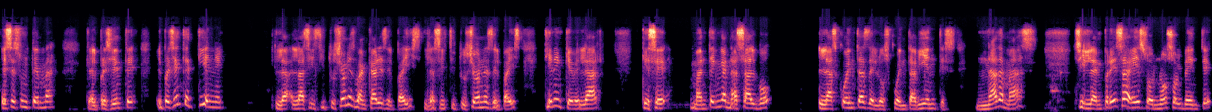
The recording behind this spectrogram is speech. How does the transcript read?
Ese es un tema que el presidente, el presidente tiene las instituciones bancarias del país y las instituciones del país tienen que velar que se mantengan a salvo las cuentas de los cuentavientes, nada más. Si la empresa es o no solvente,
